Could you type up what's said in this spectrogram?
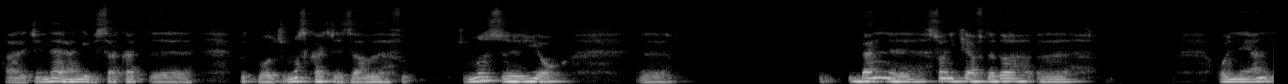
haricinde herhangi bir sakat e, futbolcumuz, kart cezalı futbolcumuz e, yok. E, ben son iki haftada oynayan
